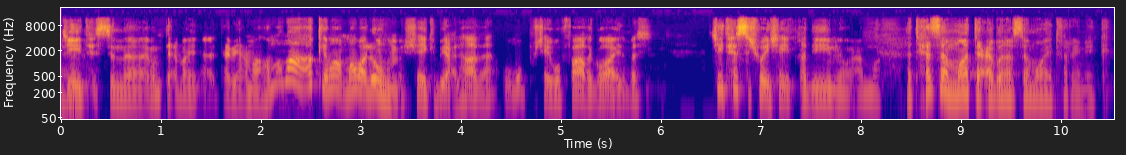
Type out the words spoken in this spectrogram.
جي إيه. تحس إنه مو تعبين اعمارهم ما أوكي ما ما بالومهم شيء كبير على هذا ومو بشيء فارق وايد بس شي تحس شوي شيء قديم نوعا ما. تحسهم ما تعبوا نفسهم وايد في ال remake.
